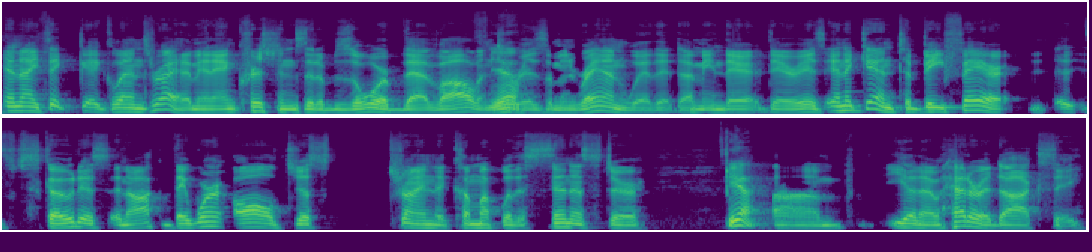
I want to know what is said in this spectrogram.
And I think uh, Glenn's right. I mean, and Christians that absorbed that voluntarism yeah. and ran with it. I mean, there there is, and again, to be fair, uh, Scotus and Ock, they weren't all just trying to come up with a sinister yeah um, you know heterodoxy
